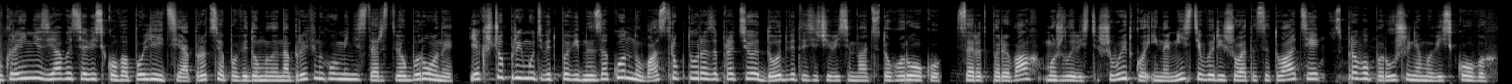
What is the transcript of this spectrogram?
Україні з'явиться військова поліція. Про це повідомили на брифінгу в Міністерстві оборони. Якщо приймуть відповідний закон, нова структура запрацює до 2018 року. Серед переваг можливість швидко і на місці вирішувати ситуації з правопорушеннями військових.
